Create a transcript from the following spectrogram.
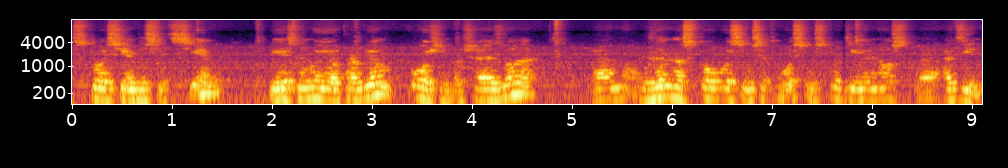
177. И если мы ее пробьем, очень большая зона, э, уже на 188, 191.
